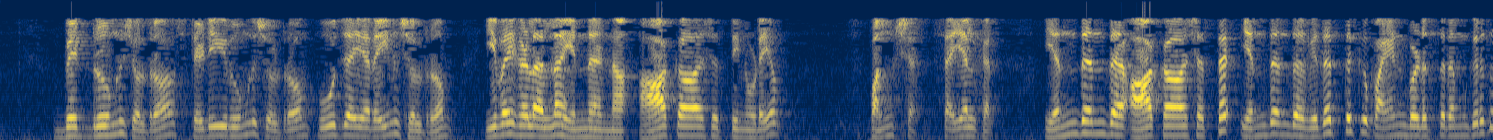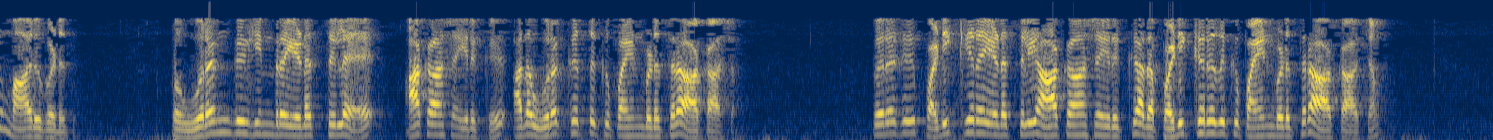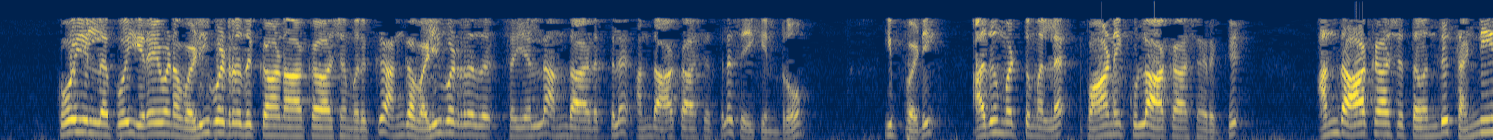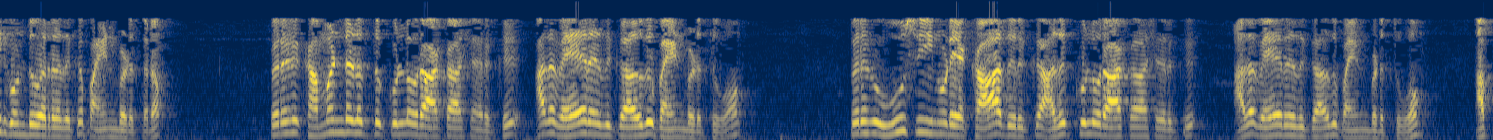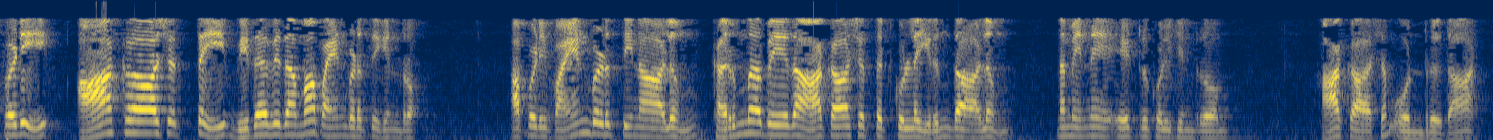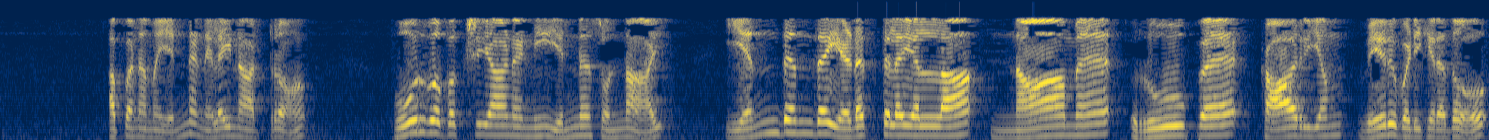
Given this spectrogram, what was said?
பெட்ரூம்னு சொல்றோம் ஸ்டடி ரூம்னு சொல்றோம் பூஜை அறைன்னு சொல்றோம். இவைகளெல்லாம் என்னன்னா ஆகாசத்தினுடைய பங்கன் செயல்கள். எந்தெந்த ஆகாசத்தை எந்தெந்த விதத்துக்கு பயன்படுத்துறோம்ங்கிறது மாறுபடுது. இப்ப உறங்குகின்ற இடத்துல ஆகாசம் இருக்கு அத உறக்கத்துக்கு பயன்படுத்துற ஆகாசம். பிறகு படிக்கிற இடத்துலயும் ஆகாசம் இருக்கு அதை படிக்கிறதுக்கு பயன்படுத்துற ஆகாசம். கோயில்ல போய் இறைவனை வழிபடுறதுக்கான ஆகாசம் இருக்கு அங்க வழிபடுறது செயல்ல அந்த இடத்துல அந்த ஆகாசத்துல செய்கின்றோம். இப்படி அது மட்டுமல்ல பானைக்குள்ள ஆகாசம் இருக்கு. அந்த ஆகாசத்தை வந்து தண்ணீர் கொண்டு வர்றதுக்கு பயன்படுத்துறோம். பிறகு கமண்டலத்துக்குள்ள ஒரு ஆகாசம் இருக்கு. அதை வேற எதுக்காவது பயன்படுத்துவோம். பிறகு ஊசியினுடைய காது இருக்கு. அதுக்குள்ள ஒரு ஆகாசம் இருக்கு. அதை வேற எதுக்காவது பயன்படுத்துவோம். அப்படி ஆகாசத்தை விதவிதமா பயன்படுத்துகின்றோம். அப்படி பயன்படுத்தினாலும் கர்மபேத ஆகாசத்திற்குள்ள இருந்தாலும் நம்ம என்ன ஏற்றுக்கொள்கின்றோம்? ஆகாசம் ஒன்றுதான். அப்ப நம்ம என்ன நிலைநாட்டுறோம்? பூர்வபக்ஷியான நீ என்ன சொன்னாய்? எந்தெந்த இடத்திலையெல்லாம் நாம ரூப காரியம் வேறுபடுகிறதோ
